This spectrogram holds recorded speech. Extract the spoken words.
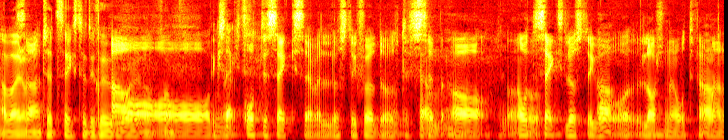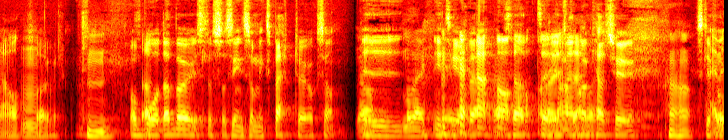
ja vad är Så de? att- 36-37 år? Ja, Exakt. 86 är väl Lustig född. och 85. Ja, 86 Lustig och, och Larsson är 85. Ja. Ja, så är det väl. Och båda bör ju slussas in som experter också Ja, i, i tv. så att, Ja, ja, men de kanske ska få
